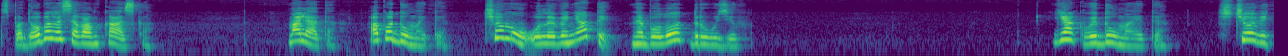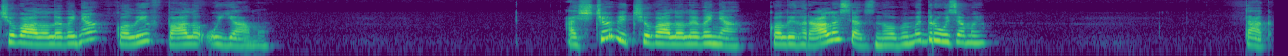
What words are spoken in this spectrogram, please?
Сподобалася вам казка? Малята, а подумайте, чому у левеняти не було друзів? Як ви думаєте, що відчувало левеня, коли впало у яму? А що відчувало левеня, коли гралося з новими друзями? Так,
